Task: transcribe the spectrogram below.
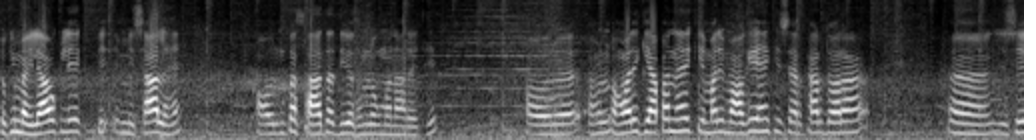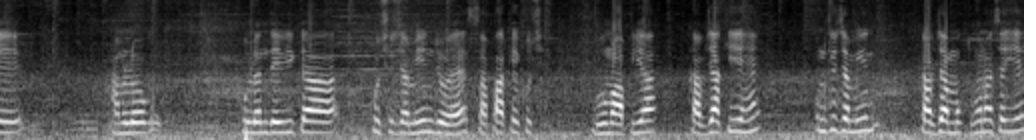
जो कि महिलाओं के लिए एक मिसाल है और उनका शहादत दिवस हम लोग मना रहे थे। और हम, हमारी ज्ञापन है कि हमारी मांगे हैं कि सरकार द्वारा जैसे हम लोग फूलन देवी का कुछ ज़मीन जो है, सपा के कुछ भूमाफिया कब्जा किए हैं, उनकी ज़मीन कब्जा मुक्त होना चाहिए।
